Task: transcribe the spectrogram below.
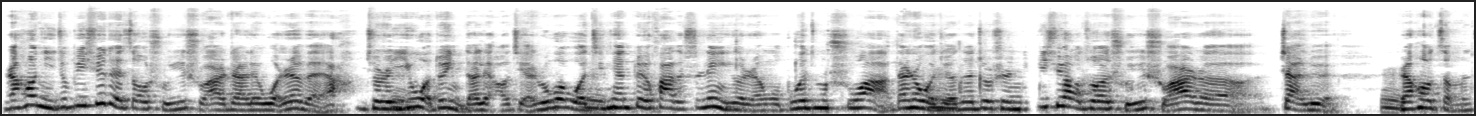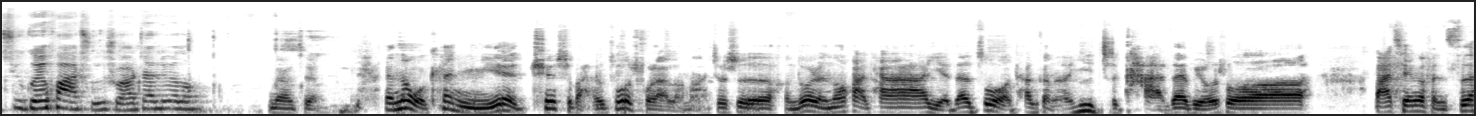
然后你就必须得走数一数二战略。我认为啊，就是以嗯我对你的了解，如果我今天对话的是另一个人，我不会这么说啊。但是我觉得就是你必须要做数一数二的战略，嗯然后怎么去规划数一数二战略喽？了解。哎，那我看你也确实把它做出来了嘛，就是很多人的话，他也在做，他可能一直卡在，比如说八千个粉丝、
